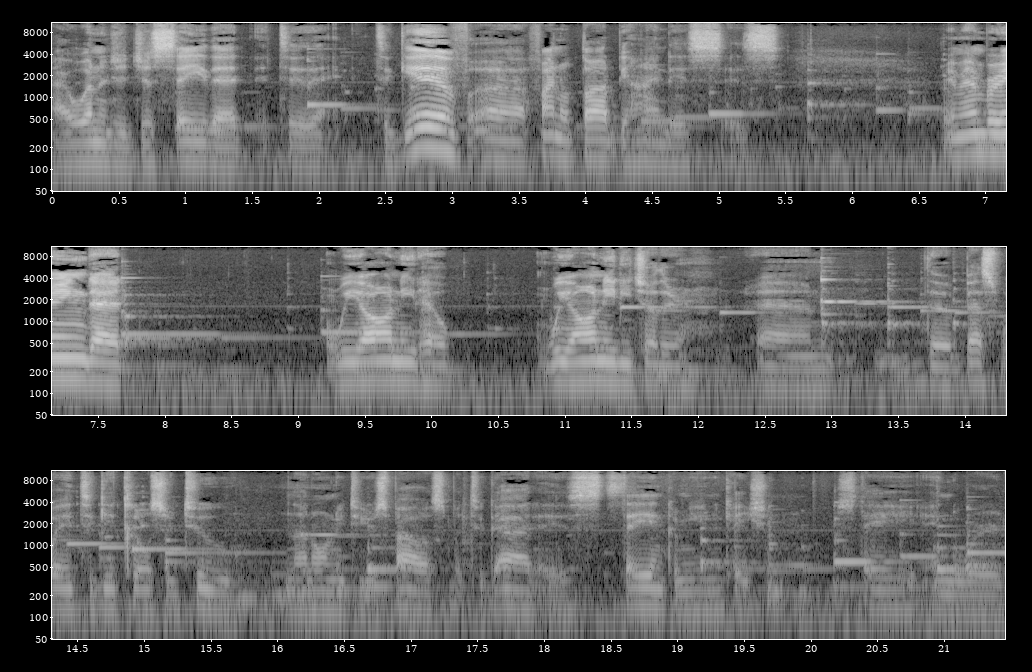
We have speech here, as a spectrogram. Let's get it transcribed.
I wanted to just say that to the to give a final thought behind this is remembering that we all need help. We all need each other. And the best way to get closer to not only to your spouse but to God is stay in communication. Stay in the word.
